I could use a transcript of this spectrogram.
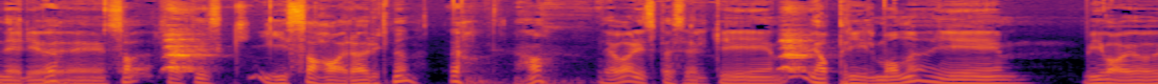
nedi, i, ja. faktisk i Sahara-ørkenen. Ja. Det var litt spesielt i, i april måned. vi var jo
